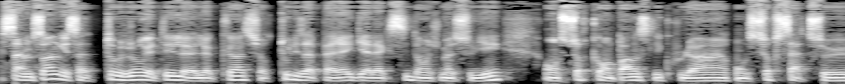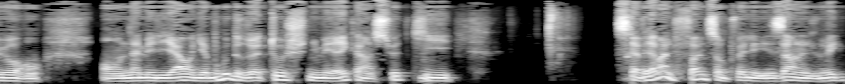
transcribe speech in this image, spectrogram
Samsung, et ça a toujours été le, cas sur tous les appareils Galaxy dont je me souviens, on surcompense les couleurs, on sursature, on, on améliore. Il y a beaucoup de retouches numériques ensuite qui serait vraiment le fun si on pouvait les enlever.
